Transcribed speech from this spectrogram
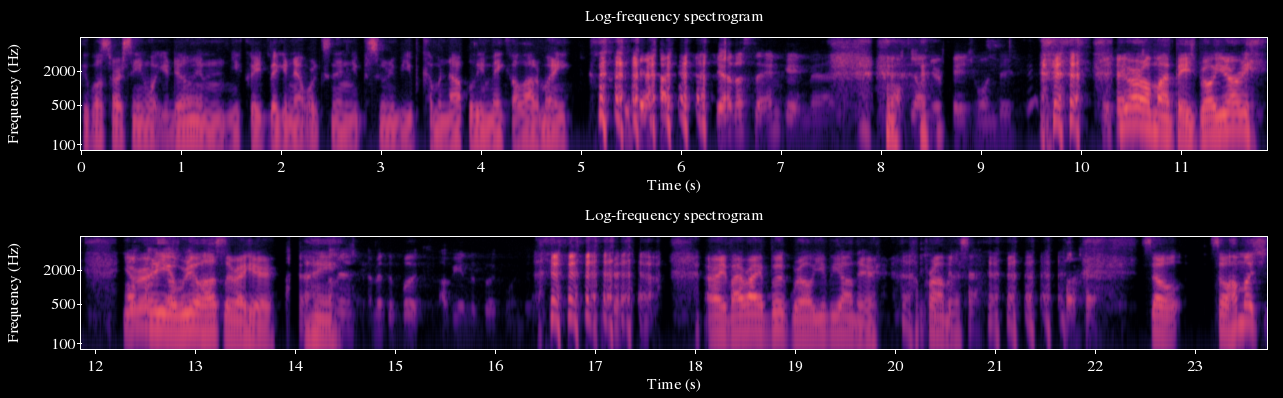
people start seeing what you're doing, and you create bigger networks, and then you soon you become a monopoly and make a lot of money. yeah, yeah, that's the end game, man. I'll be on your page one day. you're on my page, bro. You're already, you're already a real hustler right here. I I'm mean, in, I'm at the book. I'll be in the book one. All right, if I write a book, bro, you'll be on there. I promise. Alright. so, so how much?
